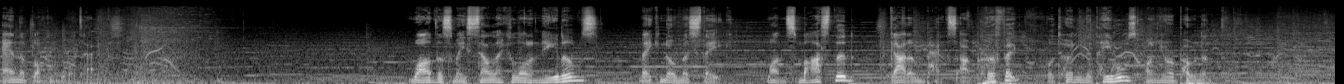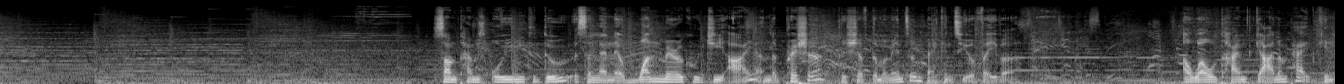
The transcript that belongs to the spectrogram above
and the blockable attacks. While this may sound like a lot of negatives, make no mistake, once mastered, guard impacts are perfect for turning the tables on your opponent. Sometimes all you need to do is to land that one miracle GI under pressure to shift the momentum back into your favor. A well-timed guard impact can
